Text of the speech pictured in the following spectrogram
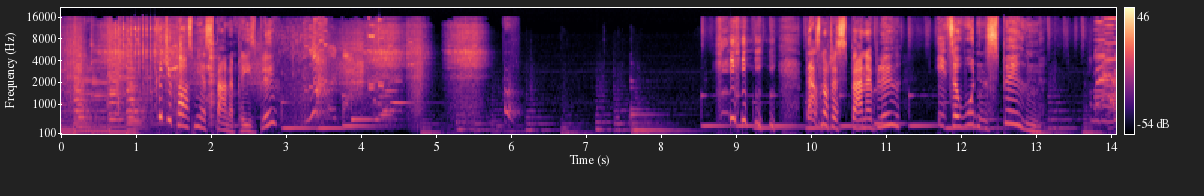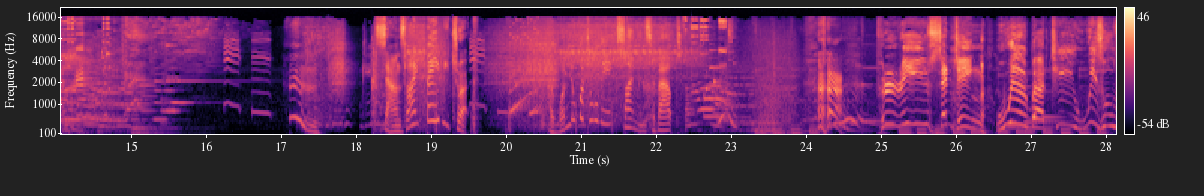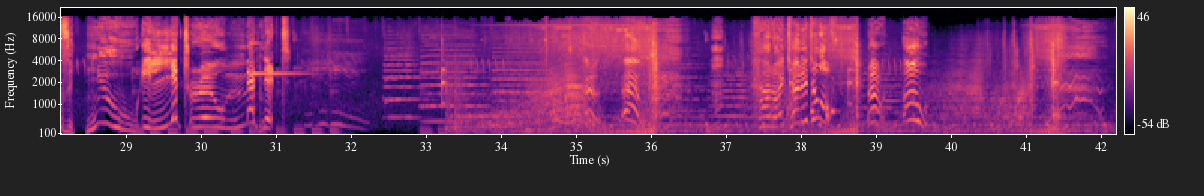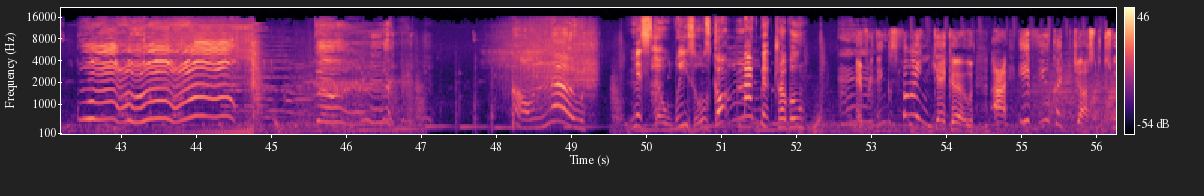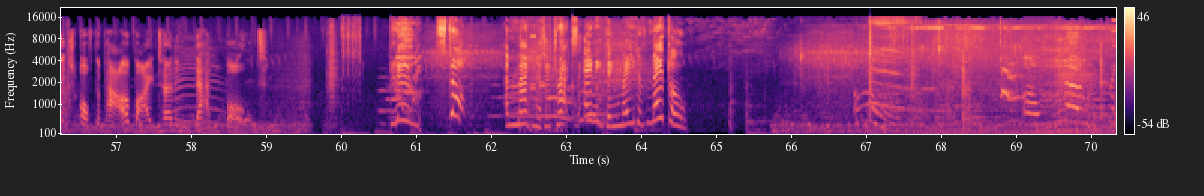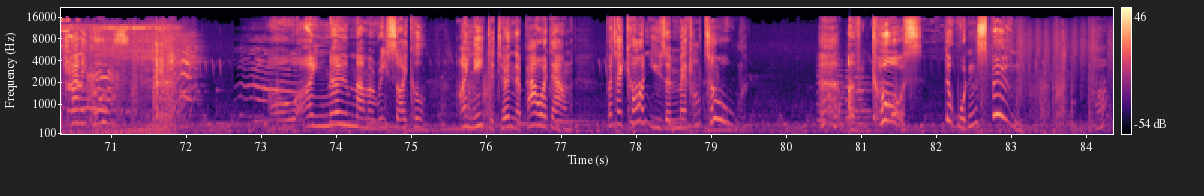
Could you pass me a spanner, please, Blue? That's not a spanner, Blue. It's a wooden spoon. Hmm. Sounds like baby truck. I wonder what all the excitement's about. Presenting Wilbur T. Weasel's new electromagnet. Oh, oh! How do I turn it off? Oh, oh! Whoa! Oh no! Mr. Weasel's got magnet trouble. Everything's fine, Gecko. Uh, if you could just switch off the power by turning that bolt. Blue, stop! A magnet attracts anything made of metal. Oh, oh no! Mechanicals! Oh, I know, Mama Recycle. I need to turn the power down, but I can't use a metal tool. Of course! The wooden spoon! Huh?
